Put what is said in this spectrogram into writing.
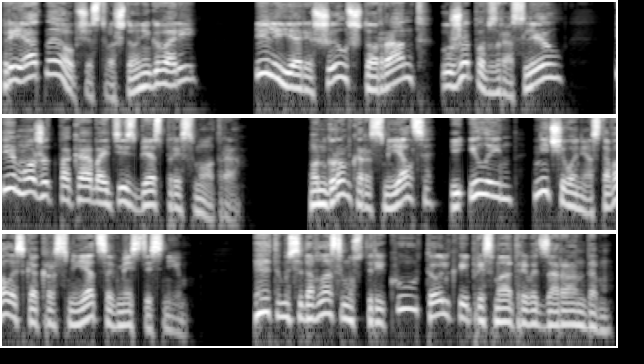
Приятное общество, что не говори. Или я решил, что Рант уже повзрослел и может пока обойтись без присмотра». Он громко рассмеялся, и Илайн ничего не оставалось, как рассмеяться вместе с ним. Этому седовласому старику только и присматривать за Рандом.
